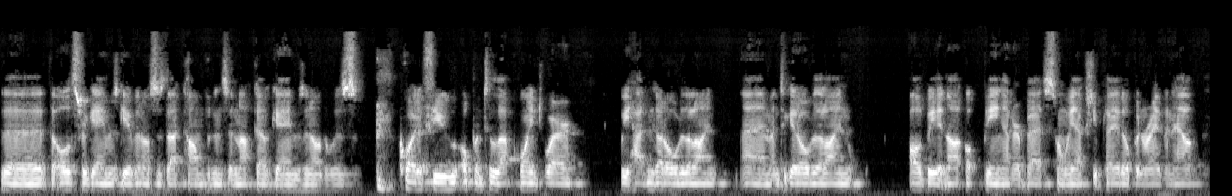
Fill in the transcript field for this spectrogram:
the the Ulster game has given us is that confidence in knockout games. You know, there was quite a few up until that point where we hadn't got over the line, um, and to get over the line, albeit not being at our best when we actually played up in Ravenhill.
